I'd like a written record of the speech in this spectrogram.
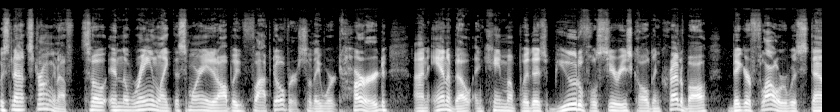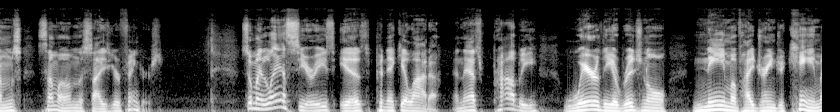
was not strong enough. So in the rain, like this morning, it all been flopped over. So they worked hard on Annabelle and came up with this beautiful series called Incrediball, bigger flower with stems, some of them the size of your fingers. So my last series is Paniculata, and that's probably where the original name of hydrangea came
